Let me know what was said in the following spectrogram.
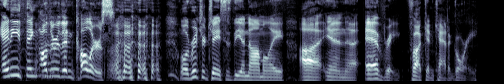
anything other than colors. Well, Richard Chase is the anomaly uh, in uh, every fucking category.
